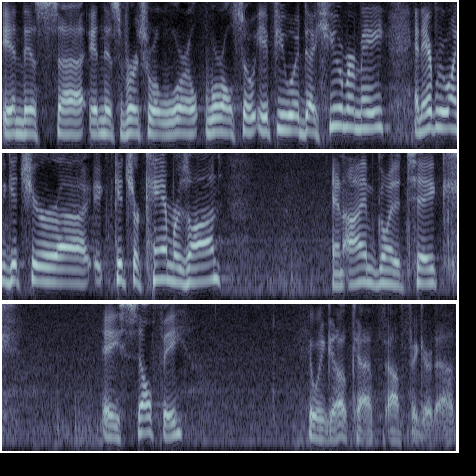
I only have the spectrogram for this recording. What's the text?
in this uh, in this virtual world. So, if you would uh, humor me and everyone get your uh, get your cameras on and I'm going to take a selfie. Here we go. Okay, I'll figure it out.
